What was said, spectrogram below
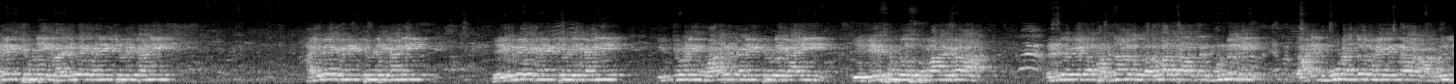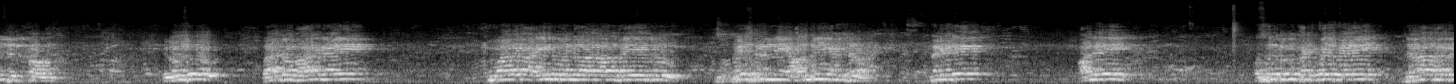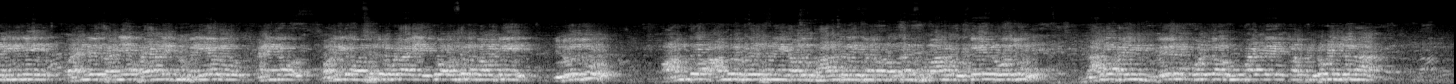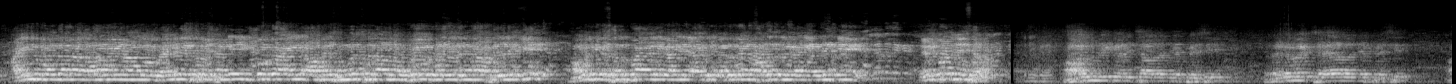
Connectivity railway connectivity కానీ highway connectivity కానీ railway connectivity కానీ ఇంక్లూడింగ్ వాటర్ కనెక్టివిటీ కానీ ఈ దేశంలో సుమారుగా రెండు వేల పద్నాలుగు తర్వాత అంతకు ముందుకి దాని మూడు అంచెల వేగంగా అభివృద్ధి చేస్తా ఉంది. ఈరోజు దాంట్లో భాగంగానే సుమారుగా ఐదు వందల నలభై ఐదు స్టేషన్ని ఆధునీకరించడం. ఎందుకంటే ఆల్రెడీ వసతులు తక్కువైపోయినాయి. జనాభా పెరిగింది ప్రయాణ ప్రయాణ- ప్రయాణికులు పెరిగారు. అనేక మౌలిక వసతులు కూడా ఎక్కువ అవసరం కాబట్టి ఈరోజు ఆంధ్ర ఆంధ్రప్రదేశ్ అనే కాదు భారతదేశంలో మొత్తం సుమారు ఒకే రోజు నలభై వేల కోట్ల రూపాయల యొక్క పెట్టుబడిన ఐదు వందల నలభై నాలుగు రైల్వే స్టేషన్ ఇంకొక ఐదు యాభై సంవత్సరాలు ఉపయోగపడే విధంగా ప్రజలకి మౌలిక సదుపాయాలు కానీ లేకపోతే మెరుగైన పద్ధతులు కానీ అన్నింటినీ ఏర్పాటు చేశారు. ఆధునీకరించాలని చెప్పేసి రెనోవేట్ చేయాలని చెప్పేసి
